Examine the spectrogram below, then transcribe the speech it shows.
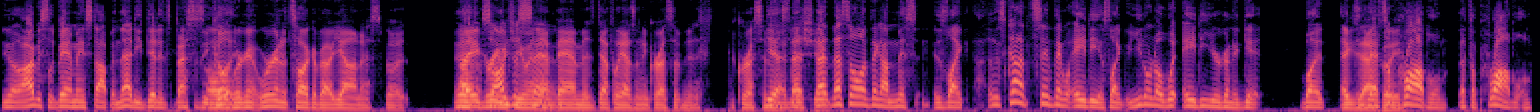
You know, obviously Bam ain't stopping that. He did as best as he Oh, could. we're gonna we're gonna talk about Giannis, but Yeah, I agree I'm with you in that Bam is definitely has an aggressiveness aggressiveness Yeah, that, issue. that that's the only thing I'm missing. Is like it's kind of the same thing with AD. It's like you don't know what AD you're gonna get, but exactly. that's a problem. That's a problem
